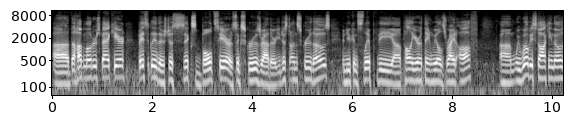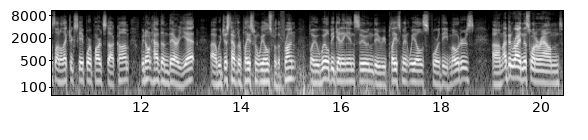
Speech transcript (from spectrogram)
Uh, the hub motors back here, basically there's just six bolts here, or six screws rather. You just unscrew those, and you can slip the uh, polyurethane wheels right off. Um, we will be stocking those on electricskateboardparts.com. We don't have them there yet. Uh, we just have the replacement wheels for the front, but we will be getting in soon the replacement wheels for the motors. Um, I've been riding this one around,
